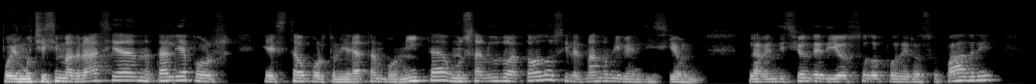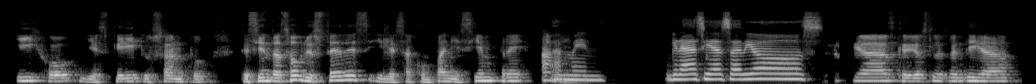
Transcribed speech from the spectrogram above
Pues muchísimas gracias, Natalia, por esta oportunidad tan bonita. Un saludo a todos y les mando mi bendición. La bendición de Dios Todopoderoso, Padre, Hijo y Espíritu Santo, descienda sobre ustedes y les acompañe siempre. Amén. Amén. Gracias, adiós. Gracias, que Dios les bendiga.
